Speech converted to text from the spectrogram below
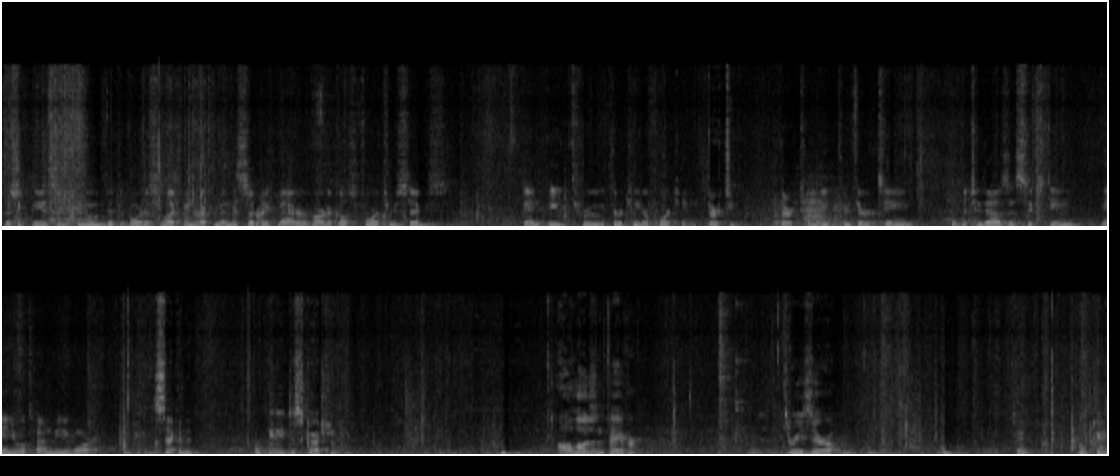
So I think the answer is move that the Board of Selectmen recommend the subject matter of Articles 4 through 6 and 8 through 13 or 14? 13. 13. 8 through 13 of the 2016 annual town meeting warrant. Seconded. Any discussion? All those in favor? Three zero. Okay? Okay.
